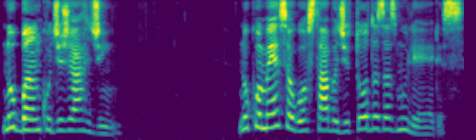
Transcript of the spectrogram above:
No banco de jardim. No começo eu gostava de todas as mulheres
